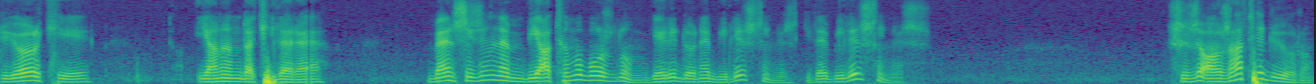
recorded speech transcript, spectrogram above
diyor ki yanındakilere ben sizinle biatımı bozdum. Geri dönebilirsiniz, gidebilirsiniz. Sizi azat ediyorum.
